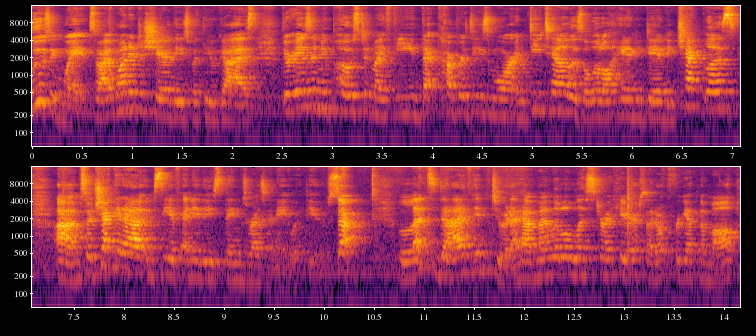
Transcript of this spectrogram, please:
Losing weight. So I wanted to share these with you guys. There is a new post in my feed that covers these more in detail. There's a little handy dandy checklist. Um, so check it out and see if any of these things resonate with you. So let's dive into it. I have my little list right here so I don't forget them all.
